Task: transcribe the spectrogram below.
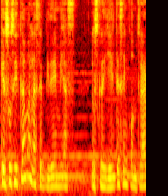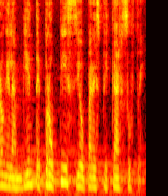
que suscitaban las epidemias, los creyentes encontraron el ambiente propicio para explicar su fe.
